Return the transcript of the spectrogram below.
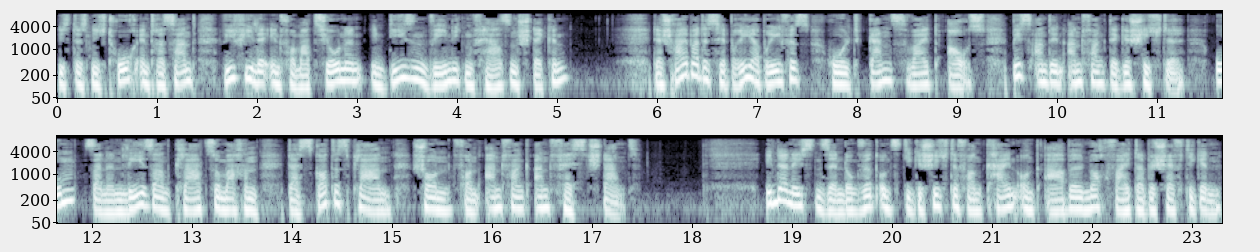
Ist es nicht hochinteressant, wie viele Informationen in diesen wenigen Versen stecken? Der Schreiber des Hebräerbriefes holt ganz weit aus, bis an den Anfang der Geschichte, um seinen Lesern klarzumachen, dass Gottes Plan schon von Anfang an feststand. In der nächsten Sendung wird uns die Geschichte von Kain und Abel noch weiter beschäftigen,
